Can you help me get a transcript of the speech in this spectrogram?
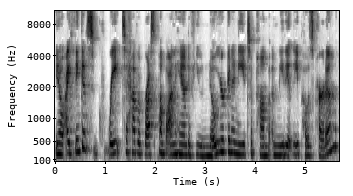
You know, I think it's great to have a breast pump on hand if you know you're going to need to pump immediately postpartum.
